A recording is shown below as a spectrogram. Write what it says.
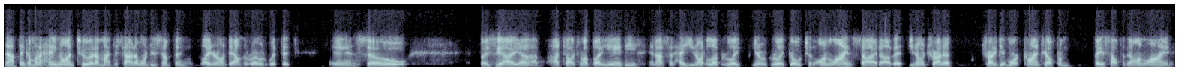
now I think I'm going to hang on to it. I might decide I want to do something later on down the road with it. And so basically I, uh, I talked to my buddy Andy and I said, Hey, you know, I'd love to really, you know, really go to the online side of it, you know, and try to try to get more clientele from based off of the online.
